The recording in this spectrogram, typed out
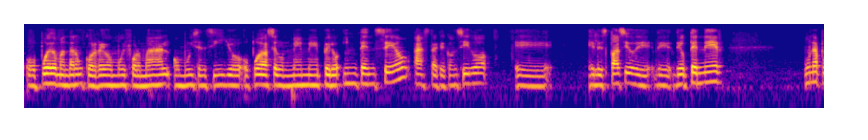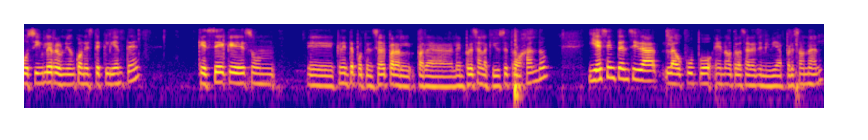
o puedo mandar un correo muy formal o muy sencillo, o puedo hacer un meme, pero intenseo hasta que consigo eh, el espacio de, de obtener una posible reunión con este cliente, que sé que es un eh, cliente potencial para, para la empresa en la que yo estoy trabajando. Y esa intensidad la ocupo en otras áreas de mi vida personal.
